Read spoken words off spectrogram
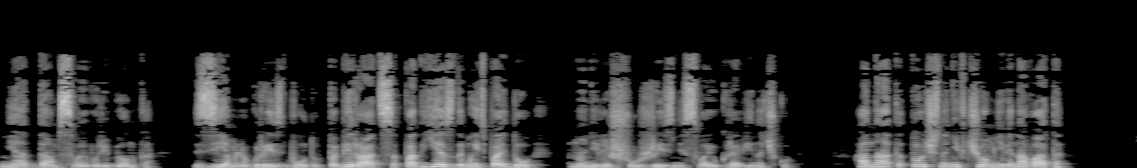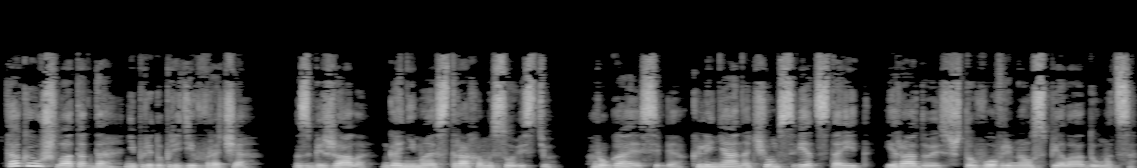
Не отдам своего ребенка. Землю грызть буду, побираться, подъезды мыть пойду, но не лишу жизни свою кровиночку. Она-то точно ни в чем не виновата. Так и ушла тогда, не предупредив врача. Сбежала, гонимая страхом и совестью, ругая себя, кляня, на чем свет стоит, и радуясь, что вовремя успела одуматься.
